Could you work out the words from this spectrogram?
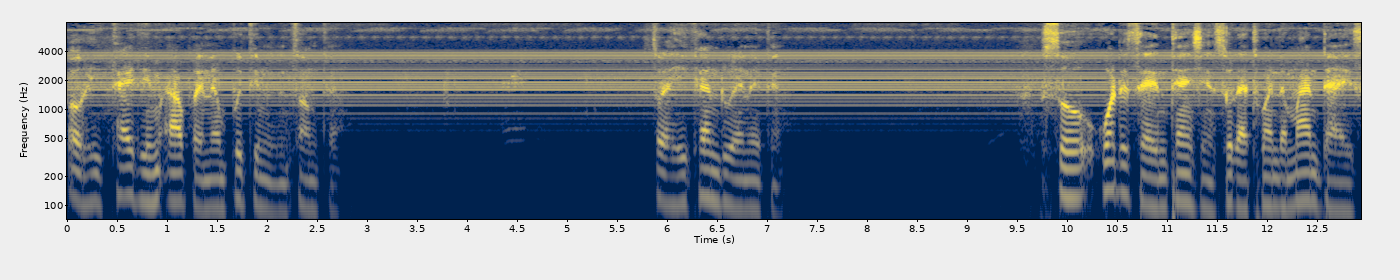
Oh, he tied him up and then put him in something. So he can't do anything. So, what is her intention so that when the man dies,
